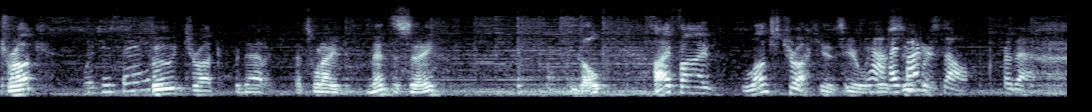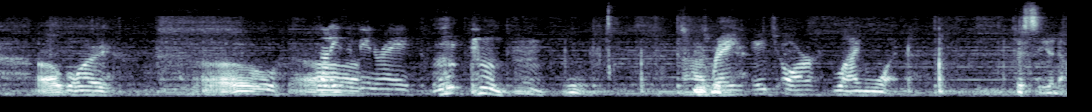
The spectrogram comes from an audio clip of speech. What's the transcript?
Truck, What'd you say? food truck fanatic. That's what I meant to say. Gulp. High five lunch truck is here with Yeah, her high five super- yourself for that. Oh boy. Oh. It's not easy being Ray. uh, Ray HR line one. Just so you know.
